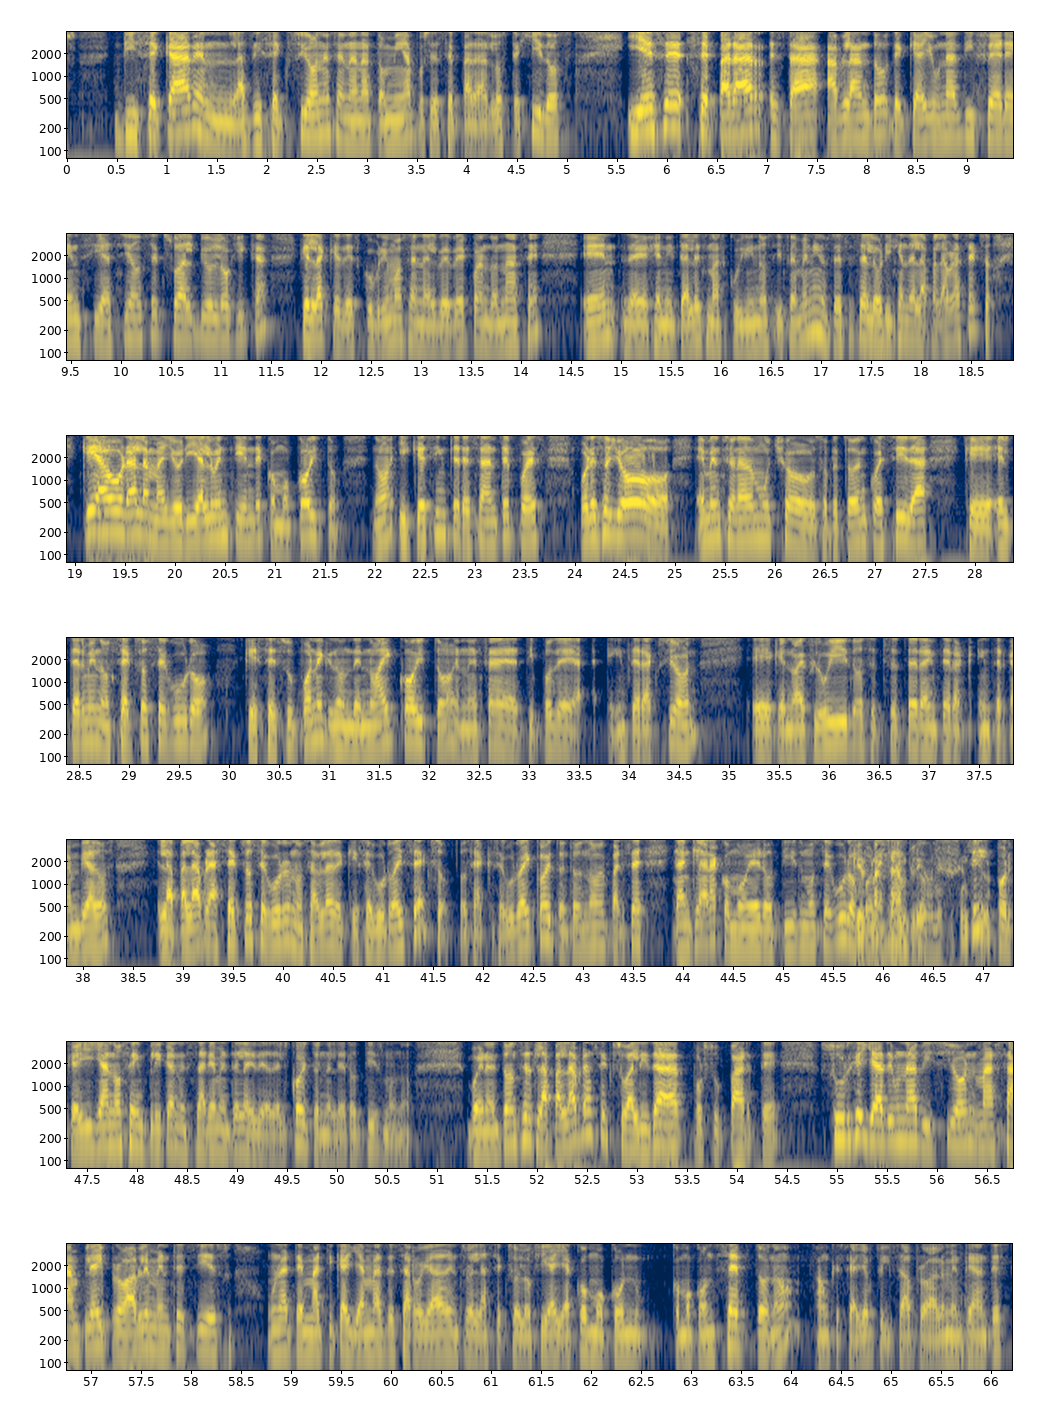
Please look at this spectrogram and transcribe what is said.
disecar en las disecciones en anatomía, pues es separar los tejidos. Y ese separar está hablando de que hay una diferenciación sexual biológica, que es la que descubrimos en el bebé cuando nace, en eh, genitales masculinos y femeninos. Ese es el origen de la palabra sexo, que ahora la mayoría lo entiende como coito, ¿no? Y que es interesante, pues, por eso yo he mencionado mucho, sobre todo en Cuesida, que el término sexo seguro, que se supone que donde no hay coito en ese tipo de interacción, eh, que no hay fluidos, etcétera, intercambiados, la palabra sexo seguro nos habla de que seguro hay sexo, o sea, que seguro hay coito, entonces no me parece tan clara como erotismo seguro. Que es más amplio en ese sentido. Sí, porque ahí ya no se implica necesariamente la idea del coito en el erotismo, ¿no? Bueno, entonces la palabra sexualidad, por su parte, surge ya de una visión más amplia y probablemente sí es una temática ya más desarrollada dentro de la sexología, ya como, con, como concepto, ¿no? Aunque se haya utilizado probablemente antes,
